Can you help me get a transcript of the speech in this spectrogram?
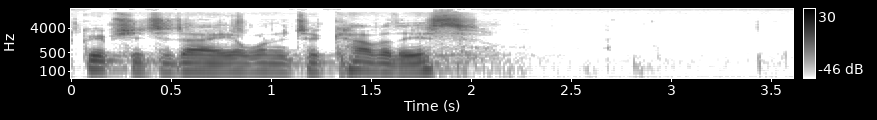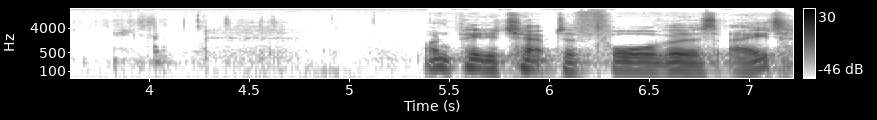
scripture today. I wanted to cover this. 1 Peter chapter 4 verse 8.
